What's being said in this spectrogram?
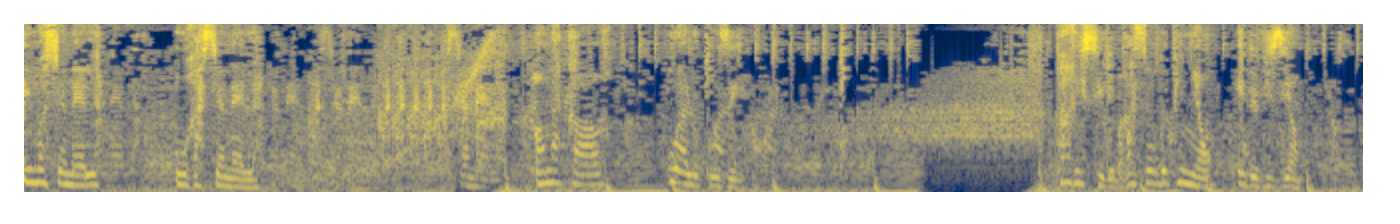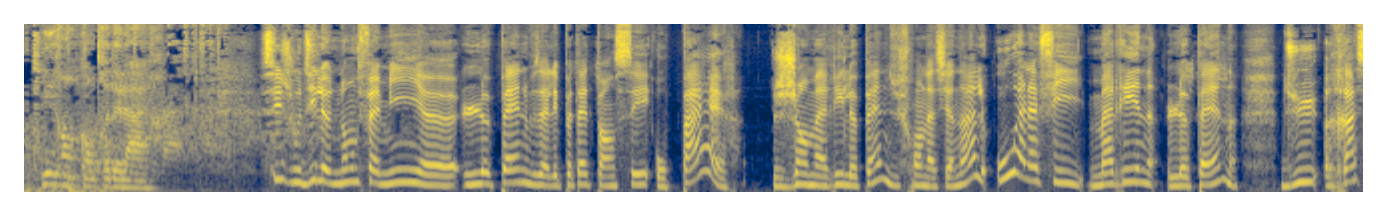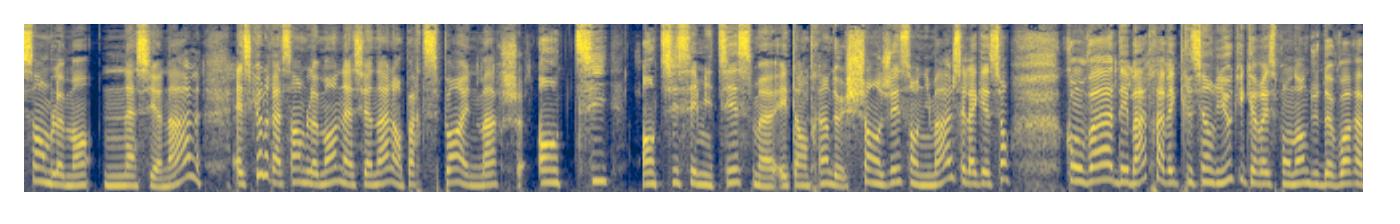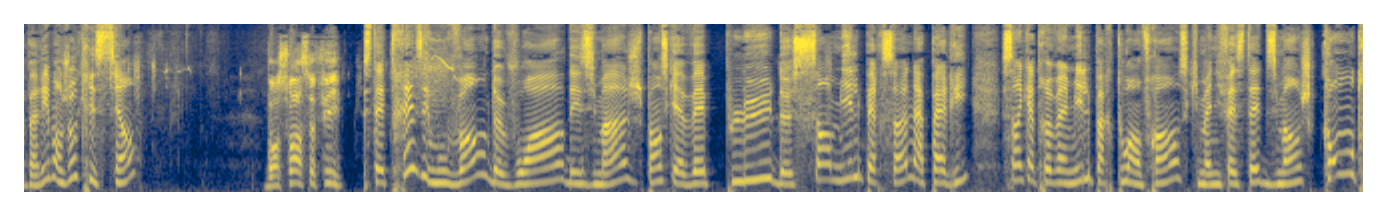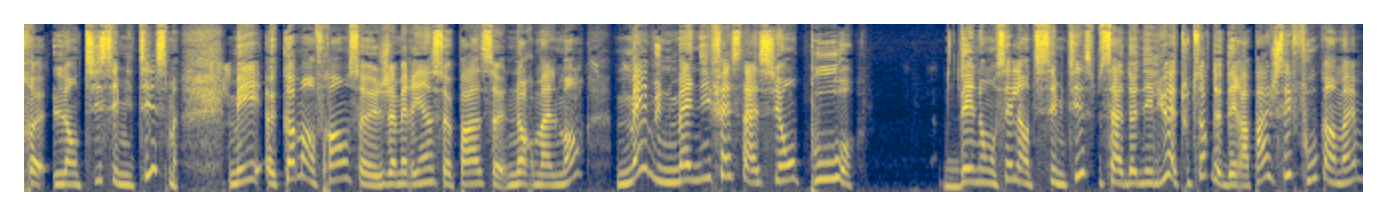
Émotionnel ou rationnel? En accord ou à l'opposé? Par ici, les brasseurs d'opinion et de vision. Les rencontres de l'air. Si je vous dis le nom de famille euh, Le Pen, vous allez peut-être penser au père Jean-Marie Le Pen du Front National ou à la fille Marine Le Pen du Rassemblement National. Est-ce que le Rassemblement National, en participant à une marche anti antisémitisme est en train de changer son image? C'est la question qu'on va débattre avec Christian Rioux, qui est correspondant du Devoir à Paris. Bonjour Christian. Bonsoir Sophie. C'était très émouvant de voir des images. Je pense qu'il y avait plus de 100 000 personnes à Paris, 180 000 partout en France qui manifestaient dimanche contre l'antisémitisme. Mais euh, comme en France, euh, jamais rien se passe normalement, même une manifestation pour dénoncer l'antisémitisme, ça a donné lieu à toutes sortes de dérapages. C'est fou quand même.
